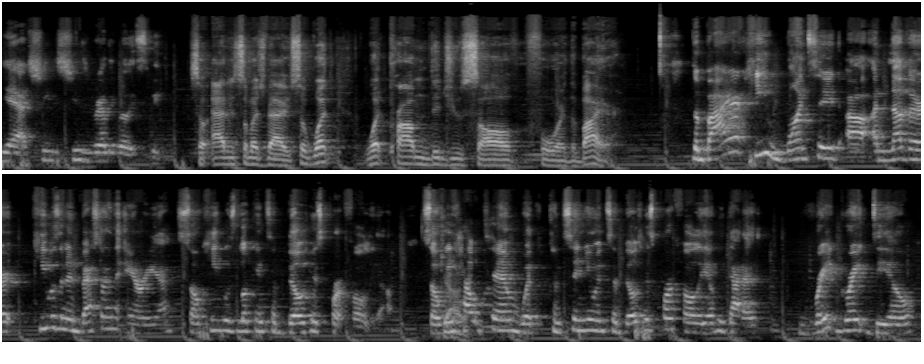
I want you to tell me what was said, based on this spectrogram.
yeah, she's she's really really sweet. So adding so much value. So what what problem did you solve for the buyer? The buyer he wanted uh, another he was an investor in the area so he was looking to build his portfolio. So got we it. helped him with continuing to build his portfolio. He got a great great deal.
